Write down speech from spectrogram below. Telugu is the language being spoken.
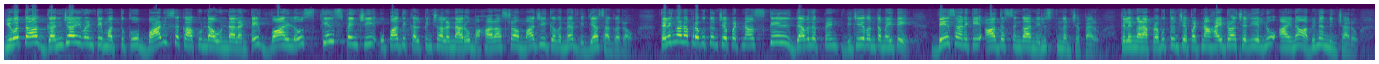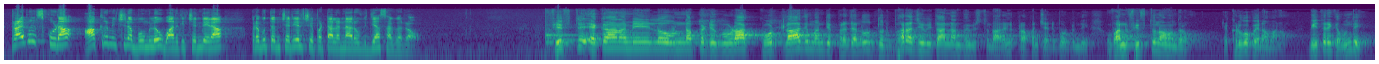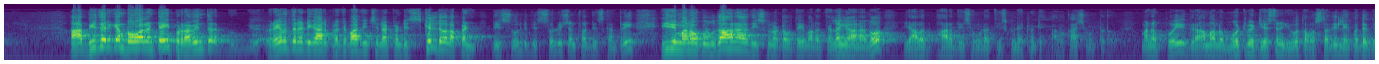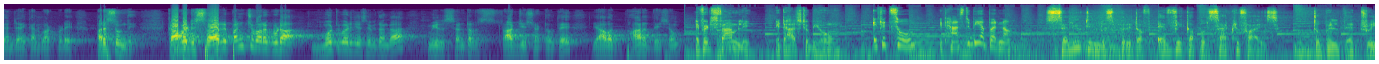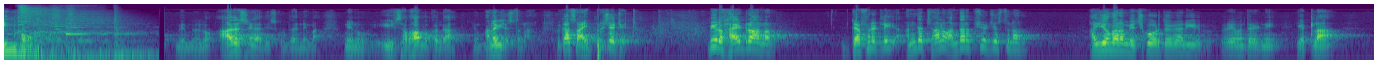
యువత గంజాయి వంటి మత్తుకు బానిస కాకుండా ఉండాలంటే వారిలో స్కిల్స్ పెంచి ఉపాధి కల్పించాలన్నారు మహారాష్ట్ర మాజీ గవర్నర్ విద్యాసాగర్ రావు. తెలంగాణ ప్రభుత్వం చేపట్టిన స్కిల్ డెవలప్మెంట్ విజయవంతమైతే దేశానికి ఆదర్శంగా నిలుస్తుందని చెప్పారు. తెలంగాణ ప్రభుత్వం చేపట్టిన హైడ్రా చర్యలను ఆయన అభినందించారు. ట్రైబల్స్ కూడా ఆక్రమించిన భూములు వారికి చెందేలా ప్రభుత్వం చర్యలు చేపట్టాలన్నారు విద్యాసాగర్ రావు. ఫిఫ్త్ ఎకానమీలో ఉన్నప్పటికీ కూడా కోట్లాది మంది ప్రజలు దుర్భర జీవితాన్ని అనుభవిస్తున్నారని ప్రపంచ రిపోర్ట్ ఉంది వన్ ఫిఫ్త్ నా అందులో. ఎక్కడికో పోయినాం మనం. బీదరికం ఉంది. ఆ బీదరికం పోవాలంటే ఇప్పుడు రవీంద్ర రేవంత్ రెడ్డి గారు ప్రతిపాదించినటువంటి skill development this only the solution for this country ఇది మనం ఒక ఉదాహరణ తీసుకున్నట్టయితే మన తెలంగాణలో యావత్ భారతదేశం కూడా తీసుకునేటువంటి అవకాశం ఉంటుంది మనం పోయి గ్రామాల్లో మోటివేట్ చేస్తేనే యువత వస్తుంది లేకపోతే గంజాయికి అలవాటు పడే పరిస్థితి ఉంది కాబట్టి సర్పంచ్ వరకు కూడా మోటివేట్ చేసే విధంగా మీరు సెంటర్ స్టార్ట్ చేసినట్టయితే యావత్ భారతదేశం If it's family, it has to be home. If it's home, it has to be Aparna. Saluting the spirit of every couple's sacrifice to build their dream home. మిమ్మల్ని ఆదర్శంగా తీసుకుంటుందని నేను ఈ సభాముఖంగా నేను మనవి చేస్తున్నాను. బికాస్ ఐ అప్రిషియేట్ ఇట్ మీరు హైడ్రా అన్నారు. డెఫినెట్లీ అందరు చాలా అందరు అప్రిషియేట్ చేస్తున్నారు. అయ్యో మనం మెచ్చుకోకూడదు అని రేవంత్ రెడ్డిని ఎట్లా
